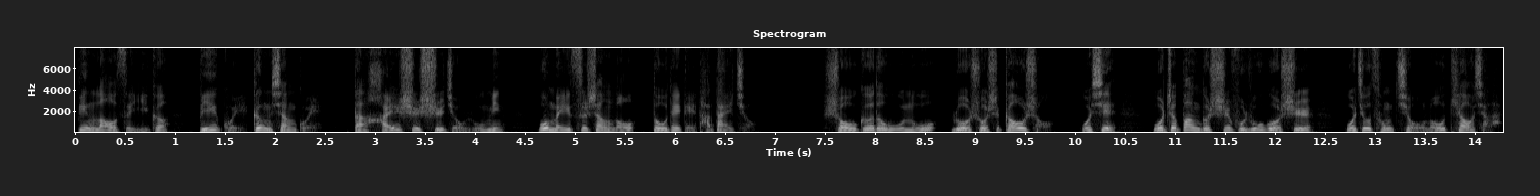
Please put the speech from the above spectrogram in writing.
并老子一个，比鬼更像鬼，但还是嗜酒如命。我每次上楼都得给他带酒。守阁的武奴若说是高手，我信。我这半个师傅如果是，我就从九楼跳下来。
